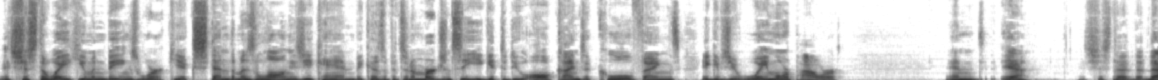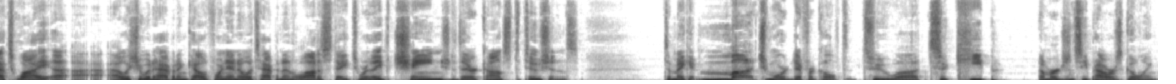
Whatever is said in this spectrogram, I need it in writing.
It's just the way human beings work. You extend them as long as you can because if it's an emergency, you get to do all kinds of cool things. It gives you way more power. And yeah, it's just that that's why uh, I, I wish it would happen in California. I know it's happened in a lot of states where they've changed their constitutions to make it much more difficult to uh, to keep emergency powers going.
